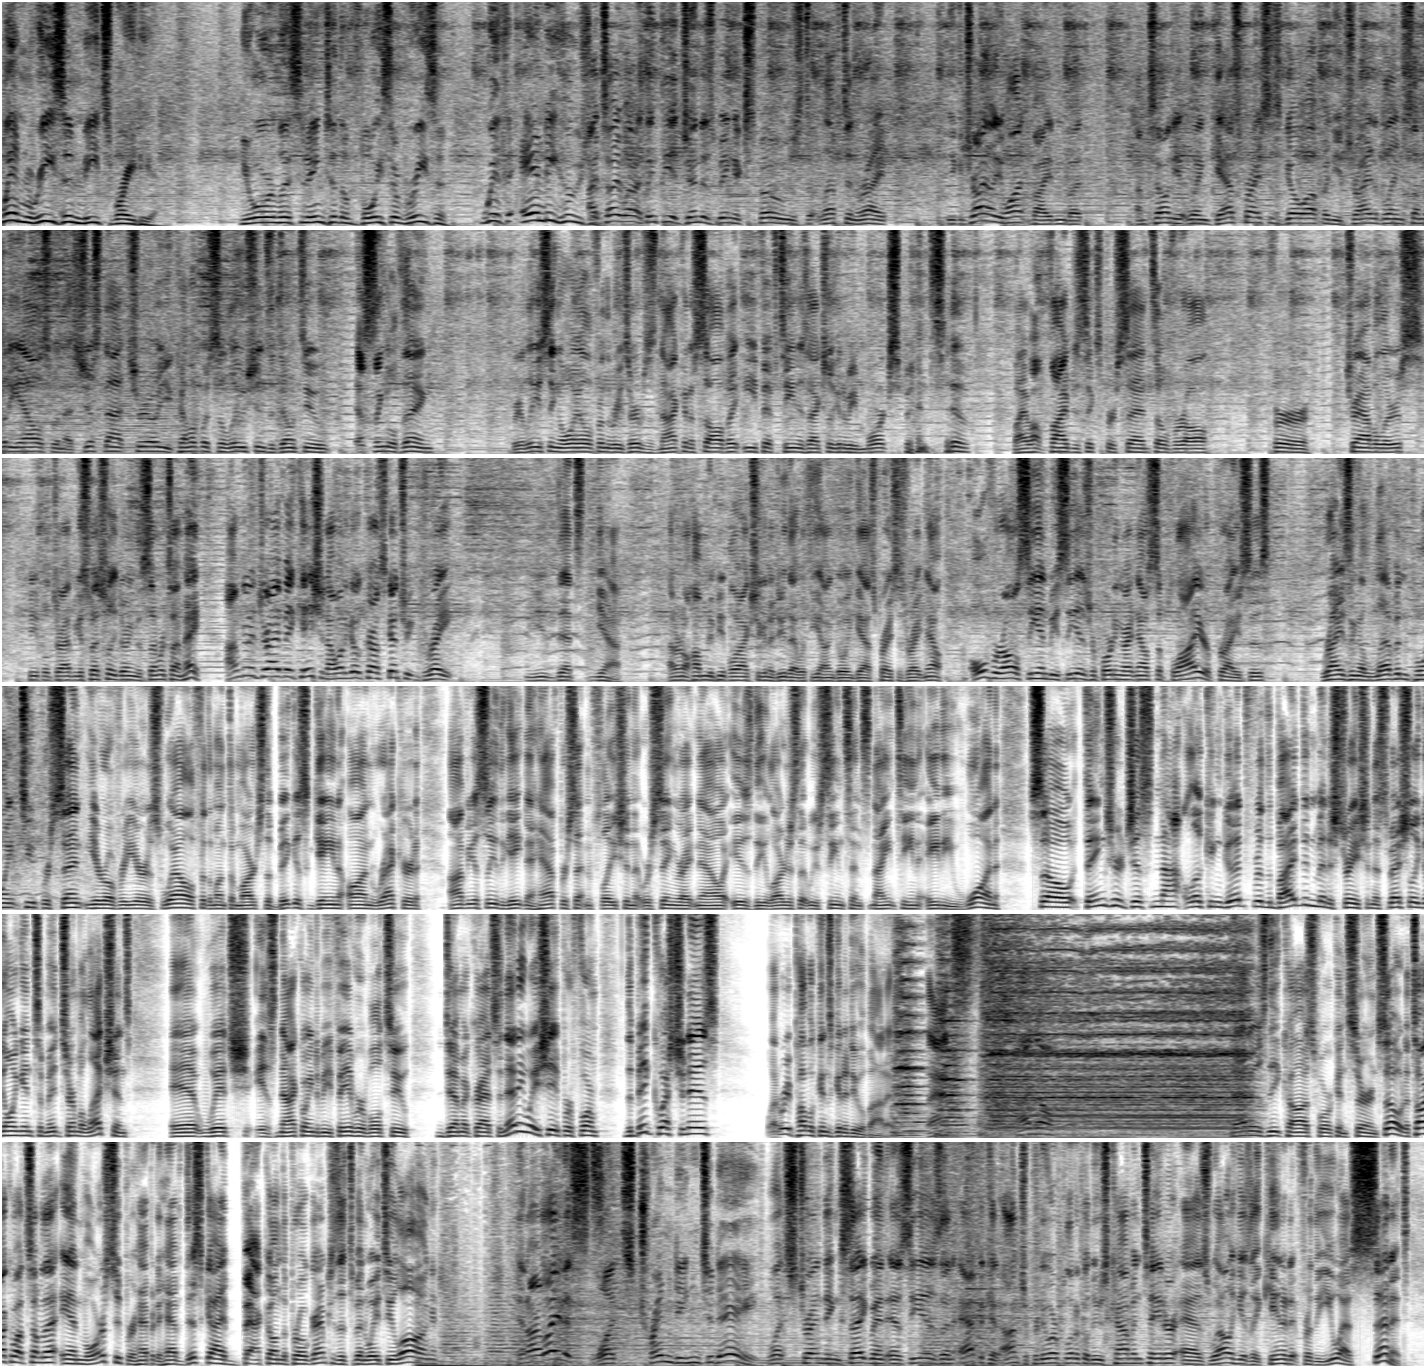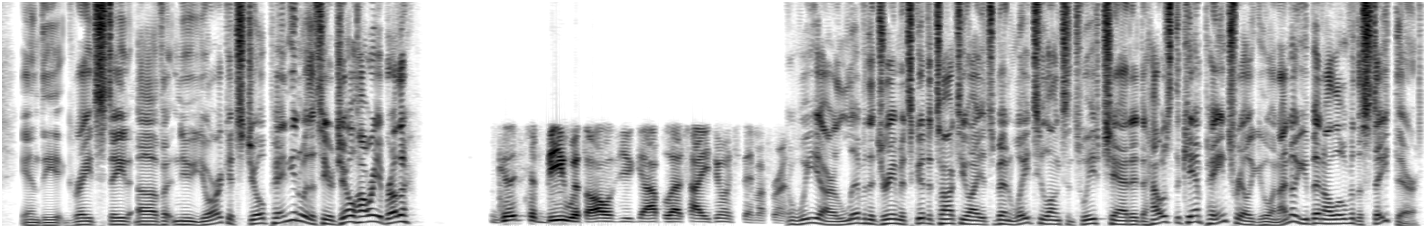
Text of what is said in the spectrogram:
When Reason Meets Radio. You're listening to the Voice of Reason with Andy Hooser. I tell you what, I think the agenda is being exposed left and right. You can try all you want, Biden, but I'm telling you, when gas prices go up and you try to blame somebody else when that's just not true, you come up with solutions that don't do a single thing. Releasing oil from the reserves is not going to solve it. E15 is actually going to be more expensive by about 5 to 6% overall for travelers people driving, especially during the summertime. Hey, I'm going to drive vacation. I want to go cross country. Great. You, that's, yeah. I don't know how many people are actually going to do that with the ongoing gas prices right now. Overall, CNBC is reporting right now supplier prices rising 11.2% year over year as well for the month of March, the biggest gain on record. Obviously, the 8.5% inflation that we're seeing right now is the largest that we've seen since 1981. So things are just not looking good for the Biden administration, especially going into midterm elections. Uh, which is not going to be favorable to Democrats in any way, shape, or form. The big question is, what are Republicans going to do about it? That's, I know. That is the cause for concern. So, to talk about some of that and more, super happy to have this guy back on the program because it's been way too long. In our latest What's Trending Today? What's Trending segment, as he is an advocate, entrepreneur, political news commentator as well. He is a candidate for the U.S. Senate in the great state of New York. It's Joe Pinion with us here. Joe, how are you, brother? Good to be with all of you. God bless. How you doing today, my friend? We are living the dream. It's good to talk to you. It's been way too long since we've chatted. How's the campaign trail going? I know you've been all over the state there.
